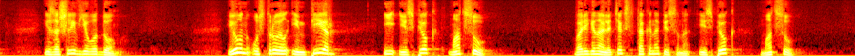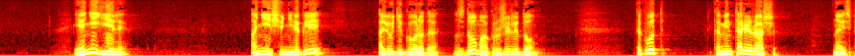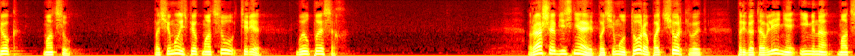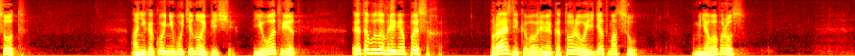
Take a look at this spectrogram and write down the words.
и зашли в его дом – и он устроил им пир и испек мацу. В оригинале текста так и написано. Испек мацу. И они ели. Они еще не легли, а люди города с дома окружили дом. Так вот, комментарий Раши на испек мацу. Почему испек мацу, тире, был Песах? Раша объясняет, почему Тора подчеркивает приготовление именно мацот, а не какой-нибудь иной пищи. Его ответ – это было время Песаха, праздника, во время которого едят мацу. У меня вопрос.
